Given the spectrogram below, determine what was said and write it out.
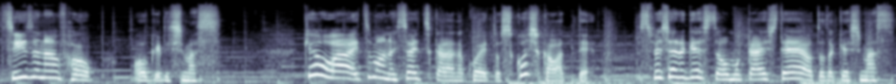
Season of Hope をお送りします。今日はいつもの被災地からの声と少し変わってスペシャルゲストをお迎えしてお届けします。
